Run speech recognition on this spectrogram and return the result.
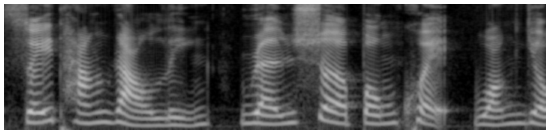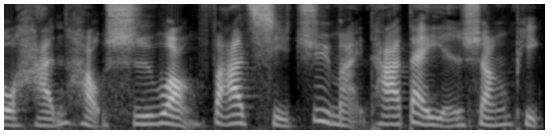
隋唐扰邻人设崩溃，网友喊好失望，发起拒买他代言商品。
